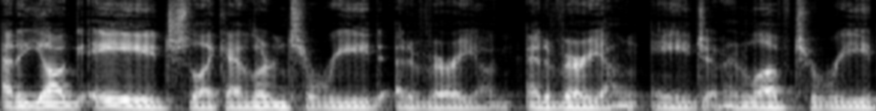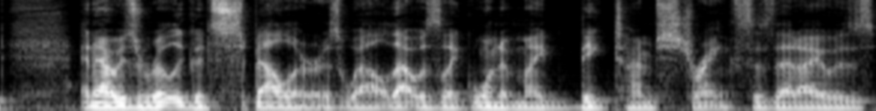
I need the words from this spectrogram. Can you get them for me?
At a young age, like I learned to read at a very young at a very young age, and I loved to read, and I was a really good speller as well. That was like one of my big time strengths is that I was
